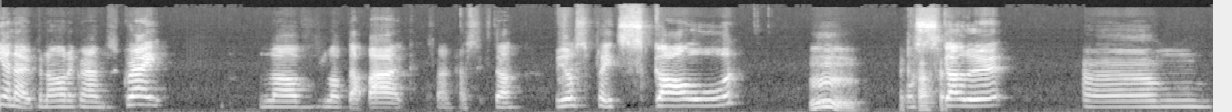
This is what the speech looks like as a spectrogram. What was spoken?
you know bananagrams is great love love that bag fantastic stuff we also played skull Mm, or skull it Um,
